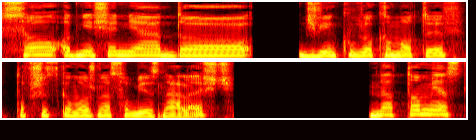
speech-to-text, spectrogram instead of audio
Są odniesienia do dźwięków lokomotyw, to wszystko można sobie znaleźć. Natomiast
